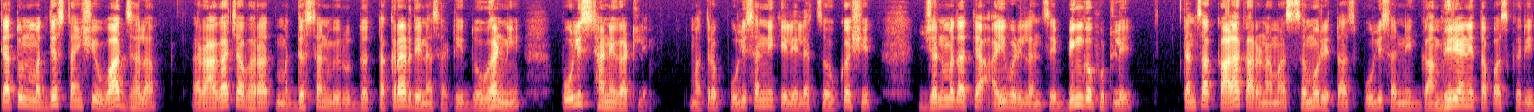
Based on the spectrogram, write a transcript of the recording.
त्यातून मध्यस्थांशी वाद झाला. रागाच्या भरात मध्यस्थांविरुद्ध तक्रार देण्यासाठी दोघांनी पोलीस ठाणे गाठले. मात्र पोलिसांनी केलेल्या चौकशीत जन्मदात्या आईवडिलांचे बिंग फुटले. त्यांचा काळा कारनामा समोर येताच पोलिसांनी गांभीर्याने तपास करीत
